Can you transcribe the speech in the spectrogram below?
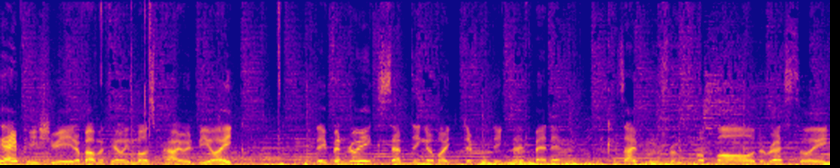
Something I appreciate about my family the most probably would be like they've been really accepting of like different things I've been in because I've moved from football to wrestling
